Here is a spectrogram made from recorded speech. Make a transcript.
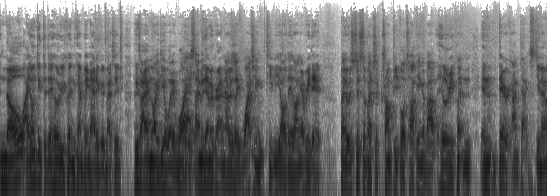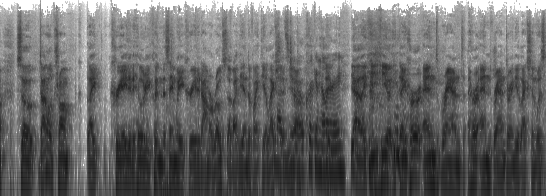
no, I don't think that the Hillary Clinton campaign had a good message because I have no idea what it was. Right. I'm a Democrat and I was like watching TV all day long every day, but it was just a bunch of Trump people talking about Hillary Clinton in their context, you know. So Donald Trump like created Hillary Clinton the same way he created Omarosa by the end of like the election. That's you true. know? Crooked Like, Hillary. yeah, like he, he like her end brand, her end brand during the election was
